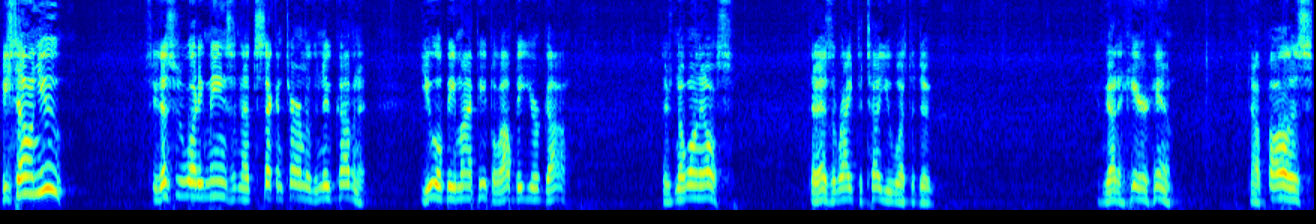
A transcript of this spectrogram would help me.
He's telling you. See, this is what He means in that second term of the new covenant. You will be my people, I'll be your God. There's no one else that has the right to tell you what to do. You've got to hear Him. Now, Paul is,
